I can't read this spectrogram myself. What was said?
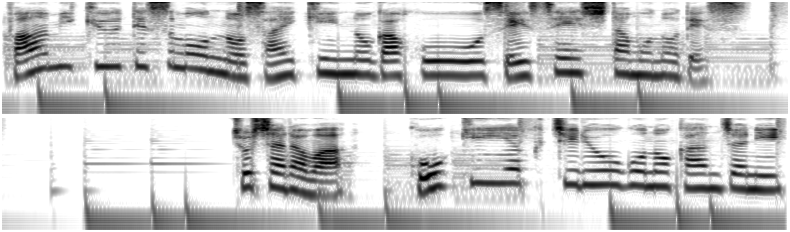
ファーミキューテスモンの細菌の画法を生成したものです。著者らは抗菌薬治療後の患者に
